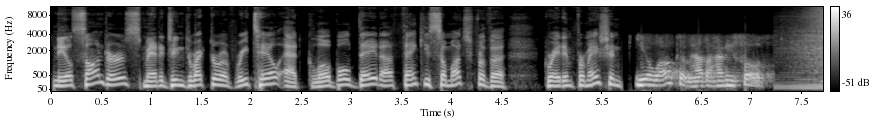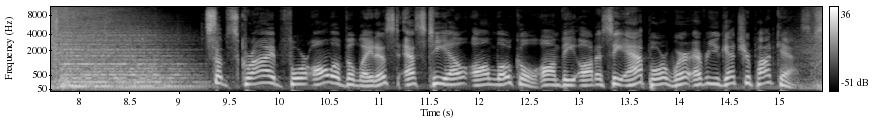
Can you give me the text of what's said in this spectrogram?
Neil Saunders, Managing Director of Retail at Global Data. Thank you so much for the great information. You're welcome. Have a happy fourth. Subscribe for all of the latest STL All Local on the Audacy app or wherever you get your podcasts.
